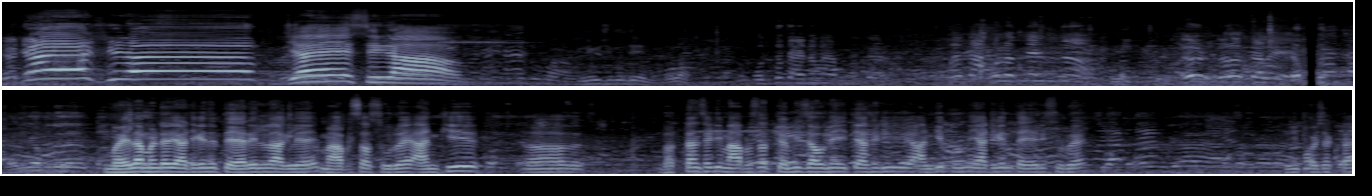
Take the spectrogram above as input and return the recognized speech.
जय श्रीराम! जय श्रीराम! कोणतं चॅनल आहे महिला मंडळ या ठिकाणी तयारीला लागले आहे. महाप्रसाद सुरू आहे. आणखी भक्तांसाठी महाप्रसाद कमी जाऊ नये त्यासाठी आणखी पूर्ण या ठिकाणी तयारी सुरू आहे. तुम्ही पाहू शकता.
